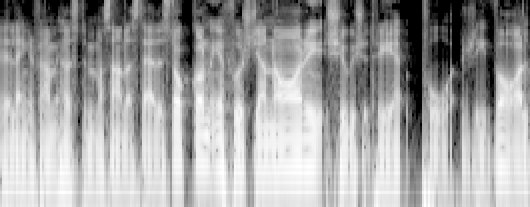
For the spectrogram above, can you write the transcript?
eh, längre fram i hösten med massa andra städer. Stockholm är först januari 2023 på Rival.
